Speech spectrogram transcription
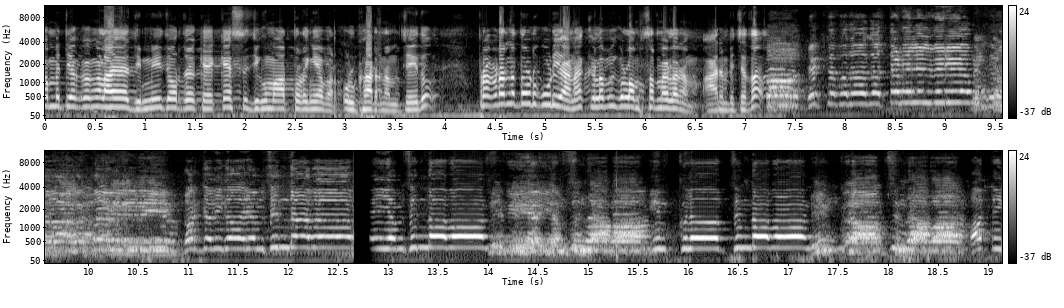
കമ്മിറ്റി അംഗങ്ങളായ ജിമ്മി ജോർജ് കെ കെ സിജികുമാർ തുടങ്ങിയവർ ഉദ്ഘാടനം ചെയ്തു. പ്രകടനത്തോടു കൂടിയാണ് കിളവികുളം സമ്മേളനം ആരംഭിച്ചത്. പാർട്ടി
